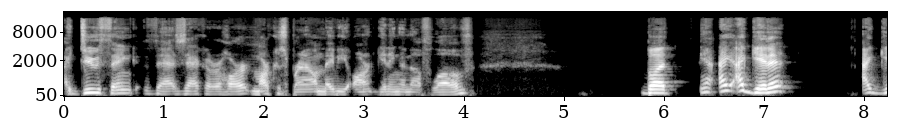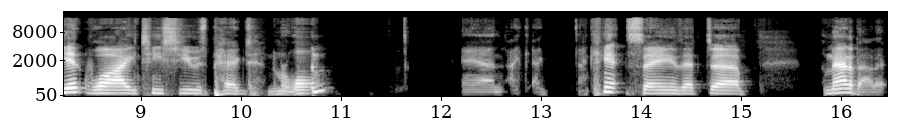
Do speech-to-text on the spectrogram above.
I do think that Zach Ehrhard, Marcus Brown maybe aren't getting enough love. But yeah, I, I get it. I get why TCU is pegged number one. And I, I, I can't say that uh, I'm mad about it,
